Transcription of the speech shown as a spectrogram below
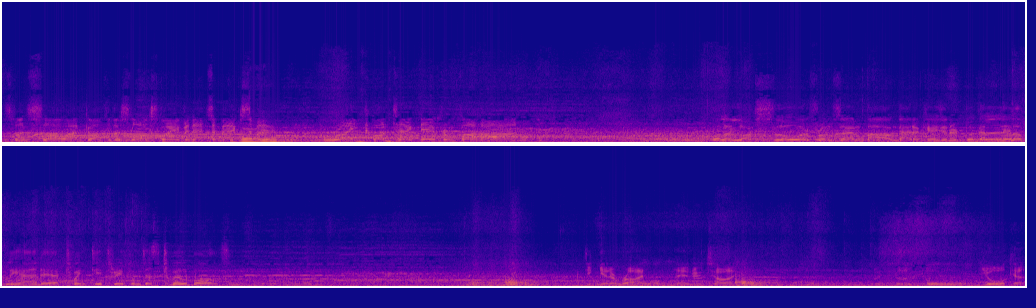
This one's slow and gone for the slog sweep, and that's a maximum. rien, mais- Great contact there from Farhan. well, a lot slower from Zampa on that occasion. It took a. Lovely hand here. 23 from just 12 balls. Didn't get it right, Andrew Tye. Went for the full Yorker.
